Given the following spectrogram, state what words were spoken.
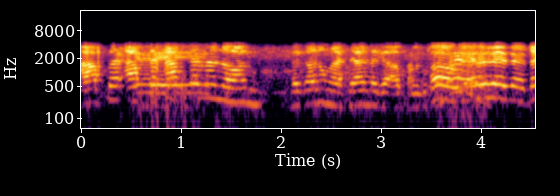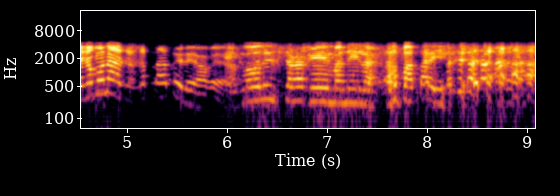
After, after, after na nun, nag-ano nga siya, nag-approve. Oh, okay, okay, okay. Teka muna, kakat natin eh, okay. Collins tsaka kay Manila. Ah, patay.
